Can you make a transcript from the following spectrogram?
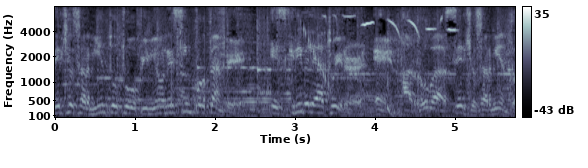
Sergio Sarmiento tu opinión es importante. Escríbele a Twitter en arroba Sergio Sarmiento.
